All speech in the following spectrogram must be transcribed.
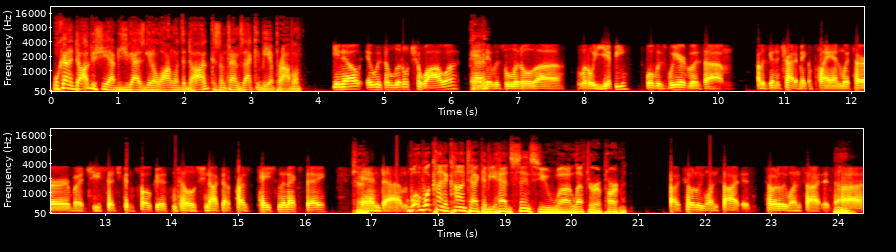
what kind of dog does she have? Did you guys get along with the dog? Because sometimes that could be a problem. You know, it was a little Chihuahua, Okay. and it was a little uh, little yippy. What was weird was um, I was going to try to make a plan with her, but she said she couldn't focus until she knocked out a presentation the next day. And um, What, what kind of contact have you had since you uh, left her apartment? oh, totally one sided. Totally one sided. Hmm. Uh,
